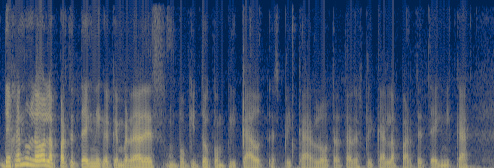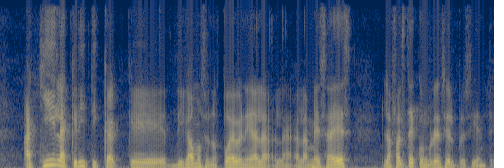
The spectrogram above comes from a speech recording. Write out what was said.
dejando a un lado la parte técnica, que en verdad es un poquito complicado explicarlo, tratar de explicar la parte técnica, aquí la crítica que, digamos, se nos puede venir a la, a la mesa es la falta de congruencia del presidente.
